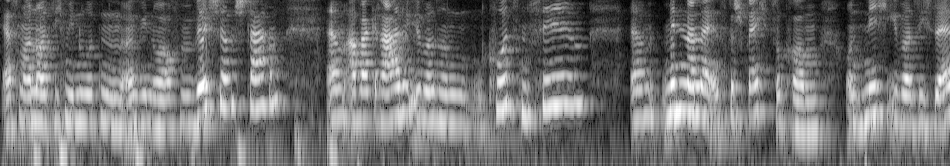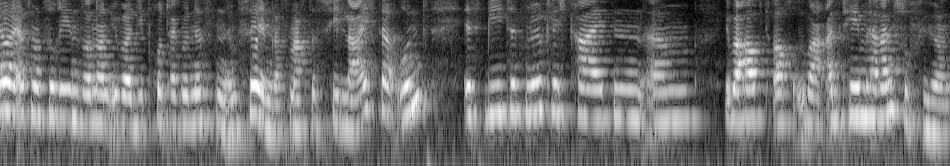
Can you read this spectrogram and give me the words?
erstmal 90 Minuten irgendwie nur auf dem Bildschirm starren. Ähm, aber gerade über so einen kurzen Film ähm, miteinander ins Gespräch zu kommen und nicht über sich selber erstmal zu reden, sondern über die Protagonisten im Film. Das macht es viel leichter und es bietet Möglichkeiten, ähm, überhaupt auch über, an Themen heranzuführen.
